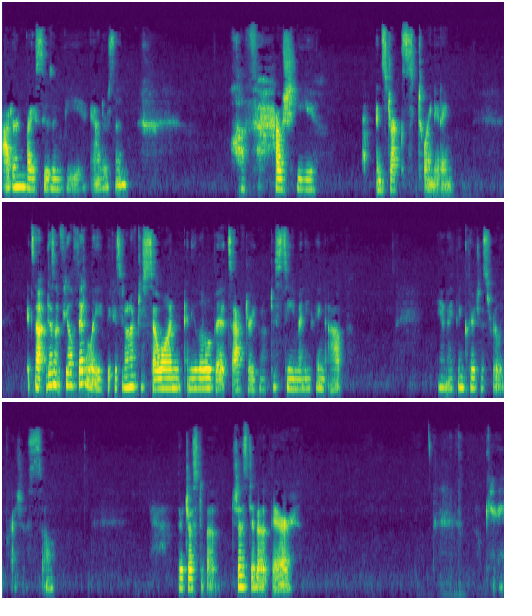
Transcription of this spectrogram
pattern by Susan B. Anderson. Love how she instructs toy knitting. It's not it doesn't feel fiddly because you don't have to sew on any little bits after. You don't have to seam anything up. And I think they're just really precious. So they're just about just about there. Okay.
